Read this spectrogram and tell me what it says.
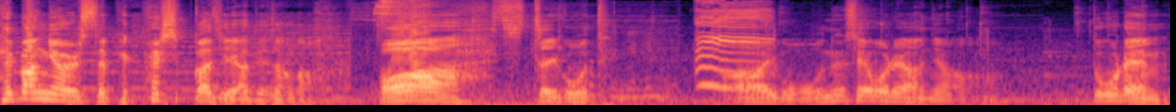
해방 열쇠 180까지 해야 되잖아. 와, 진짜 이거 어떻게. 아, 이거 어느 세월에 하냐. 또램.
